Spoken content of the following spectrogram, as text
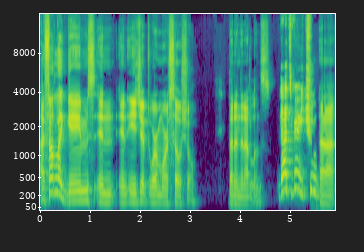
I felt like games in in Egypt were more social than in the Netherlands. That's very true. Uh,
